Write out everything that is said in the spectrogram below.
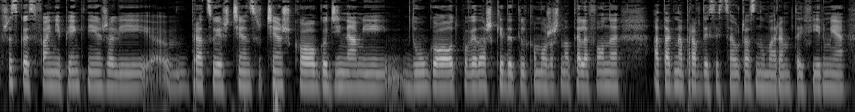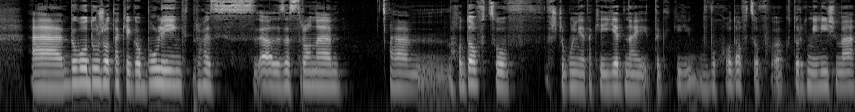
wszystko jest fajnie, pięknie, jeżeli e, pracujesz ciężko, godzinami, długo, odpowiadasz kiedy tylko możesz na telefony, a tak naprawdę jesteś cały czas numerem w tej firmie. E, było dużo takiego bullying, trochę ze strony hodowców, szczególnie takiej jednej, takich dwóch hodowców, e, których mieliśmy.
